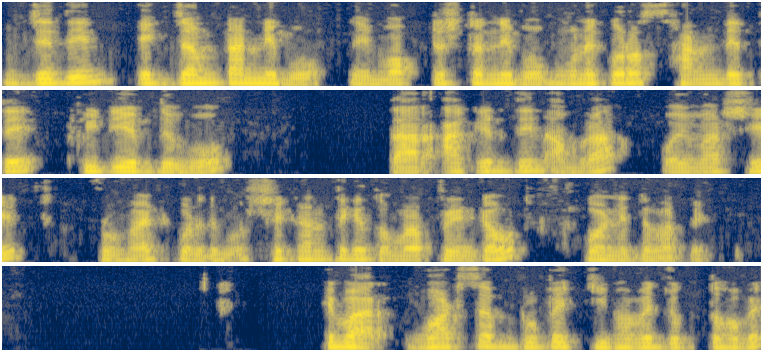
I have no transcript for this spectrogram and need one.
যেদিন এক্সামটা নিব, এই মক টেস্টটা নিব, মনে করো সানডেতে পিডিএফ দেব, তার আগের দিন আমরা ওএমআর শিট প্রোভাইড করে দেব, সেখান থেকে তোমরা প্রিন্ট আউট করে নিতে পারবে। এবার হোয়াটসঅ্যাপ গ্রুপে কীভাবে যুক্ত হবে?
